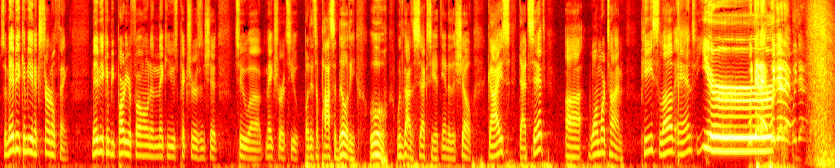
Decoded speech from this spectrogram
So maybe it can be an external thing. Maybe it can be part of your phone, and they can use pictures and shit to uh, make sure it's you. But it's a possibility. Ooh, we've gotten sexy at the end of the show, guys. That's it. Uh, one more time. Peace, love, and You're we did it. We did it. We did it.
